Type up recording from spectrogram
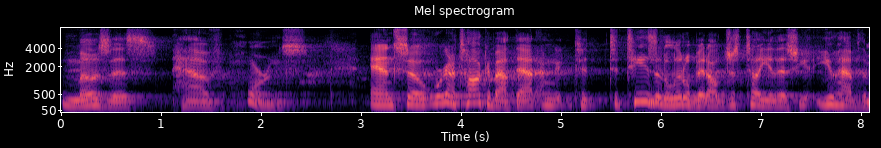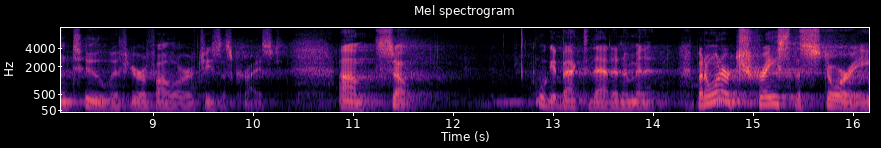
Moses have horns. And so we're going to talk about that. I'm, to, to tease it a little bit, I'll just tell you this you, you have them too if you're a follower of Jesus Christ. Um, so we'll get back to that in a minute. But I want to trace the story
